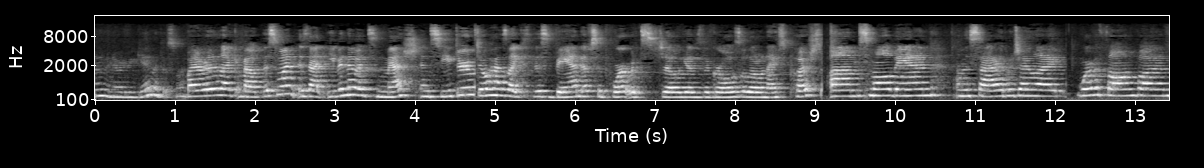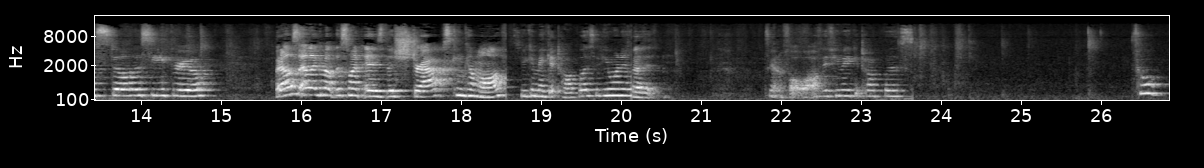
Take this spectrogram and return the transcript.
I don't even know where to begin with this one. What I really like about this one is that even though it's mesh and see-through, still has like this band of support which still gives the girls a little nice push. Um, small band on the side, which I like. More of a thong bottom, still the see-through. What else I like about this one is the straps can come off. So you can make it topless if you wanted, but it's gonna fall off if you make it topless. Cool.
